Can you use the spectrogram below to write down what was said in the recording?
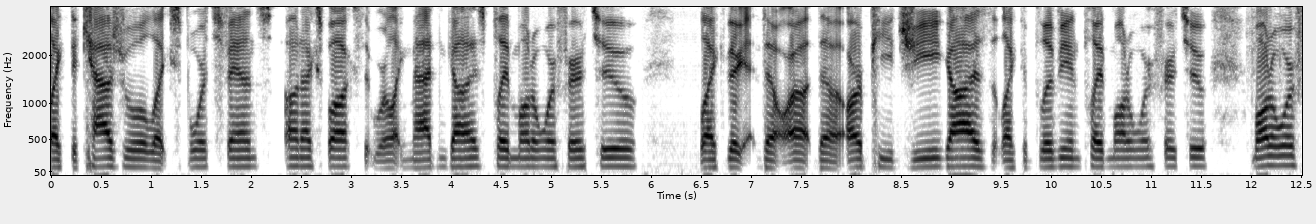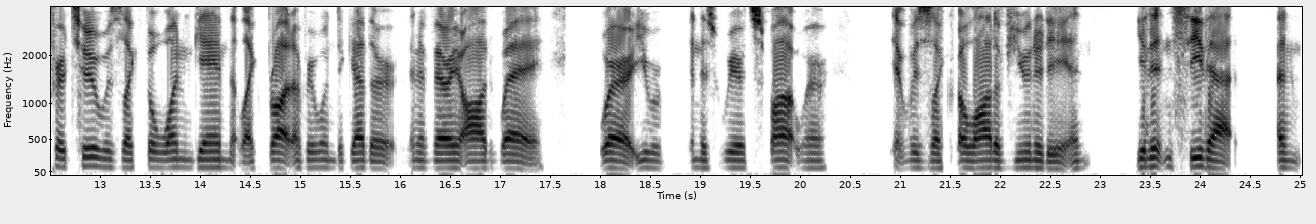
Like the casual like sports fans on Xbox that were like Madden guys played Modern Warfare 2. Like the the uh, the RPG guys that like Oblivion played Modern Warfare 2. Modern Warfare 2 was like the one game that like brought everyone together in a very odd way where you were in this weird spot where it was like a lot of unity and you didn't see that and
